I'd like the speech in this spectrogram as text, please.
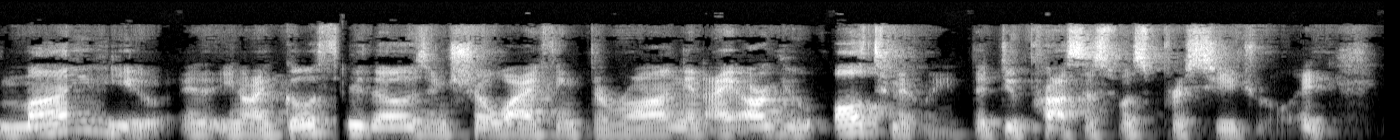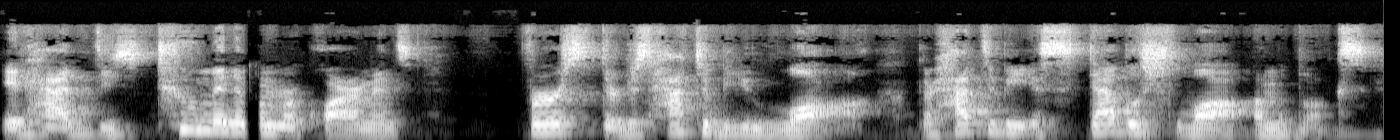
my view, uh, you know, I go through those and show why I think they're wrong, and I argue ultimately that due process was procedural. It it had these two minimum requirements. First, there just had to be law. There had to be established law on the books.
